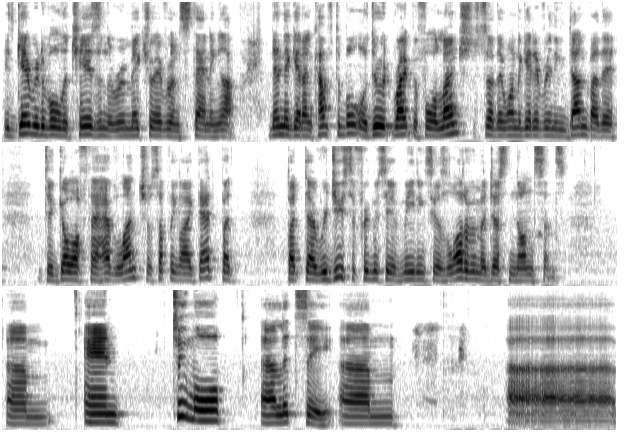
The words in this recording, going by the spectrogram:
is get rid of all the chairs in the room, make sure everyone's standing up. Then they get uncomfortable, or do it right before lunch, so they want to get everything done by the to go off to have lunch or something like that. But but uh, reduce the frequency of meetings because a lot of them are just nonsense. Um, and two more. Uh, let's see. Um, uh,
